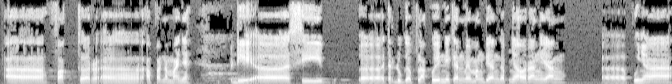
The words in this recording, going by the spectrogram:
uh, faktor uh, apa namanya di uh, si uh, terduga pelaku ini kan memang dianggapnya orang yang uh, punya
